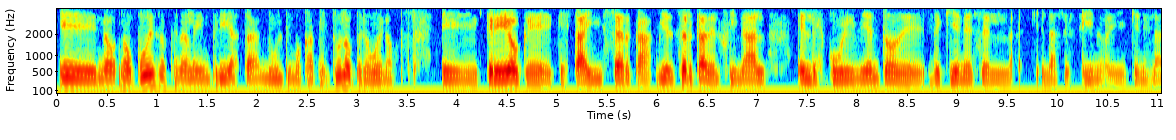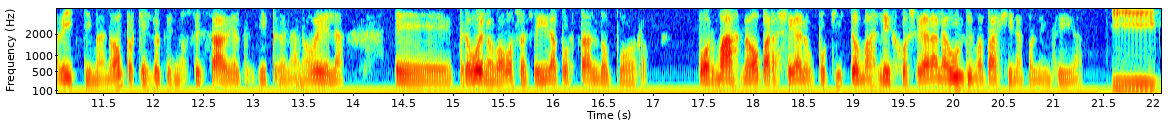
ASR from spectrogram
eh, no, no pude sostener la intriga hasta el último capítulo, pero bueno, eh, creo que, que está ahí cerca, bien cerca del final, el descubrimiento de, de quién es el, el asesino y quién es la víctima, ¿no? Porque es lo que no se sabe al principio de la novela. Eh, pero bueno, vamos a seguir apostando por, por más, ¿no? Para llegar un poquito más lejos, llegar a la última página con la intriga. ¿Y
